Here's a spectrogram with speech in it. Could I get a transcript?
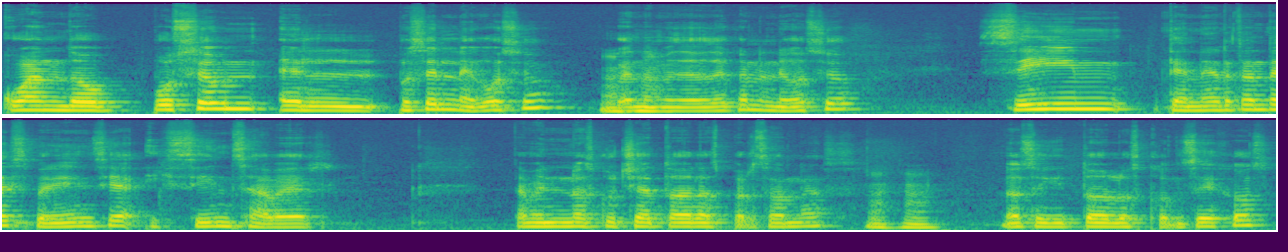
cuando puse un, el, puse el negocio, cuando me deudé con el negocio, sin tener tanta experiencia y sin saber. También no escuché a todas las personas, no seguí todos los consejos.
